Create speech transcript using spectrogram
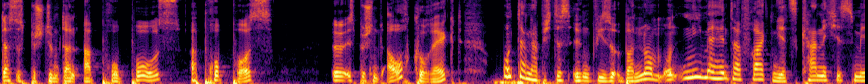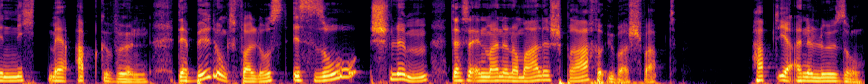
Das ist bestimmt dann apropos, apropos, äh, ist bestimmt auch korrekt. Und dann habe ich das irgendwie so übernommen und nie mehr hinterfragt. Und jetzt kann ich es mir nicht mehr abgewöhnen. Der Bildungsverlust ist so schlimm, dass er in meine normale Sprache überschwappt. Habt ihr eine Lösung?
